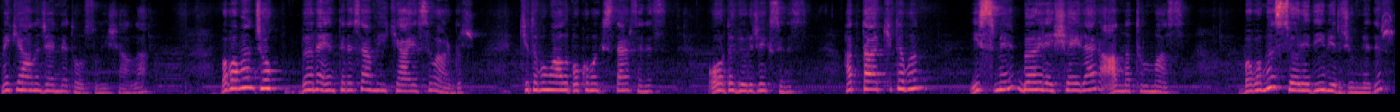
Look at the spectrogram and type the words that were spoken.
Mekanı cennet olsun inşallah. Babamın çok böyle enteresan bir hikayesi vardır. Kitabımı alıp okumak isterseniz orada göreceksiniz. Hatta kitabın ismi böyle şeyler anlatılmaz. Babamın söylediği bir cümledir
